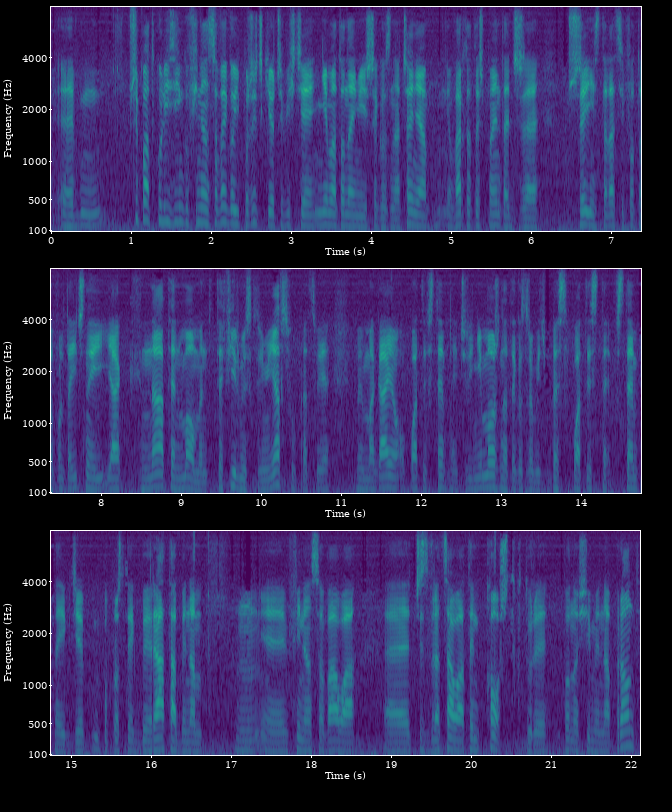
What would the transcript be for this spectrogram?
W przypadku leasingu finansowego i pożyczki oczywiście nie ma to najmniejszego znaczenia. Warto też pamiętać, że przy instalacji fotowoltaicznej, jak na ten moment, te firmy, z którymi ja współpracuję, wymagają opłaty wstępnej, czyli nie można tego zrobić bez wpłaty wstępnej, gdzie po prostu jakby rata by nam mm, e, finansowała e, czy zwracała ten koszt, który ponosimy na prąd.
